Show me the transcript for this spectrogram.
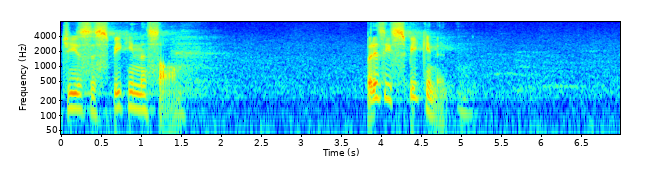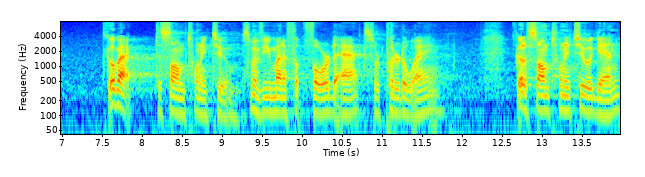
Jesus is speaking this psalm. But is he speaking it? Go back to Psalm 22. Some of you might have flipped forward to Acts or put it away. Go to Psalm 22 again.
